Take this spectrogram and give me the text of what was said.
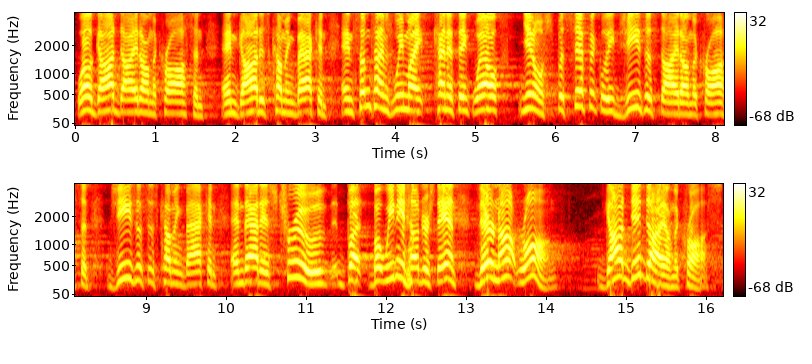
well, God died on the cross and, and God is coming back. And, and sometimes we might kind of think, well, you know, specifically Jesus died on the cross and Jesus is coming back, and, and that is true, but, but we need to understand they're not wrong. God did die on the cross.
